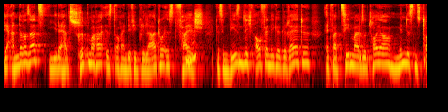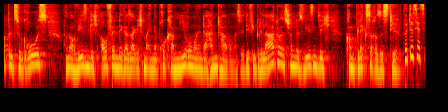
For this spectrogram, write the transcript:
Der andere Satz, jeder Herzschrittmacher ist auch ein Defibrillator, ist falsch. Mhm. Das sind wesentlich aufwendige Geräte, etwa zehnmal so teuer, mindestens doppelt so groß und auch wesentlich aufwendiger, sage ich mal, in der Programmierung und in der Handhabung. Also der Defibrillator ist schon das wesentlich komplexere System. Wird das jetzt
